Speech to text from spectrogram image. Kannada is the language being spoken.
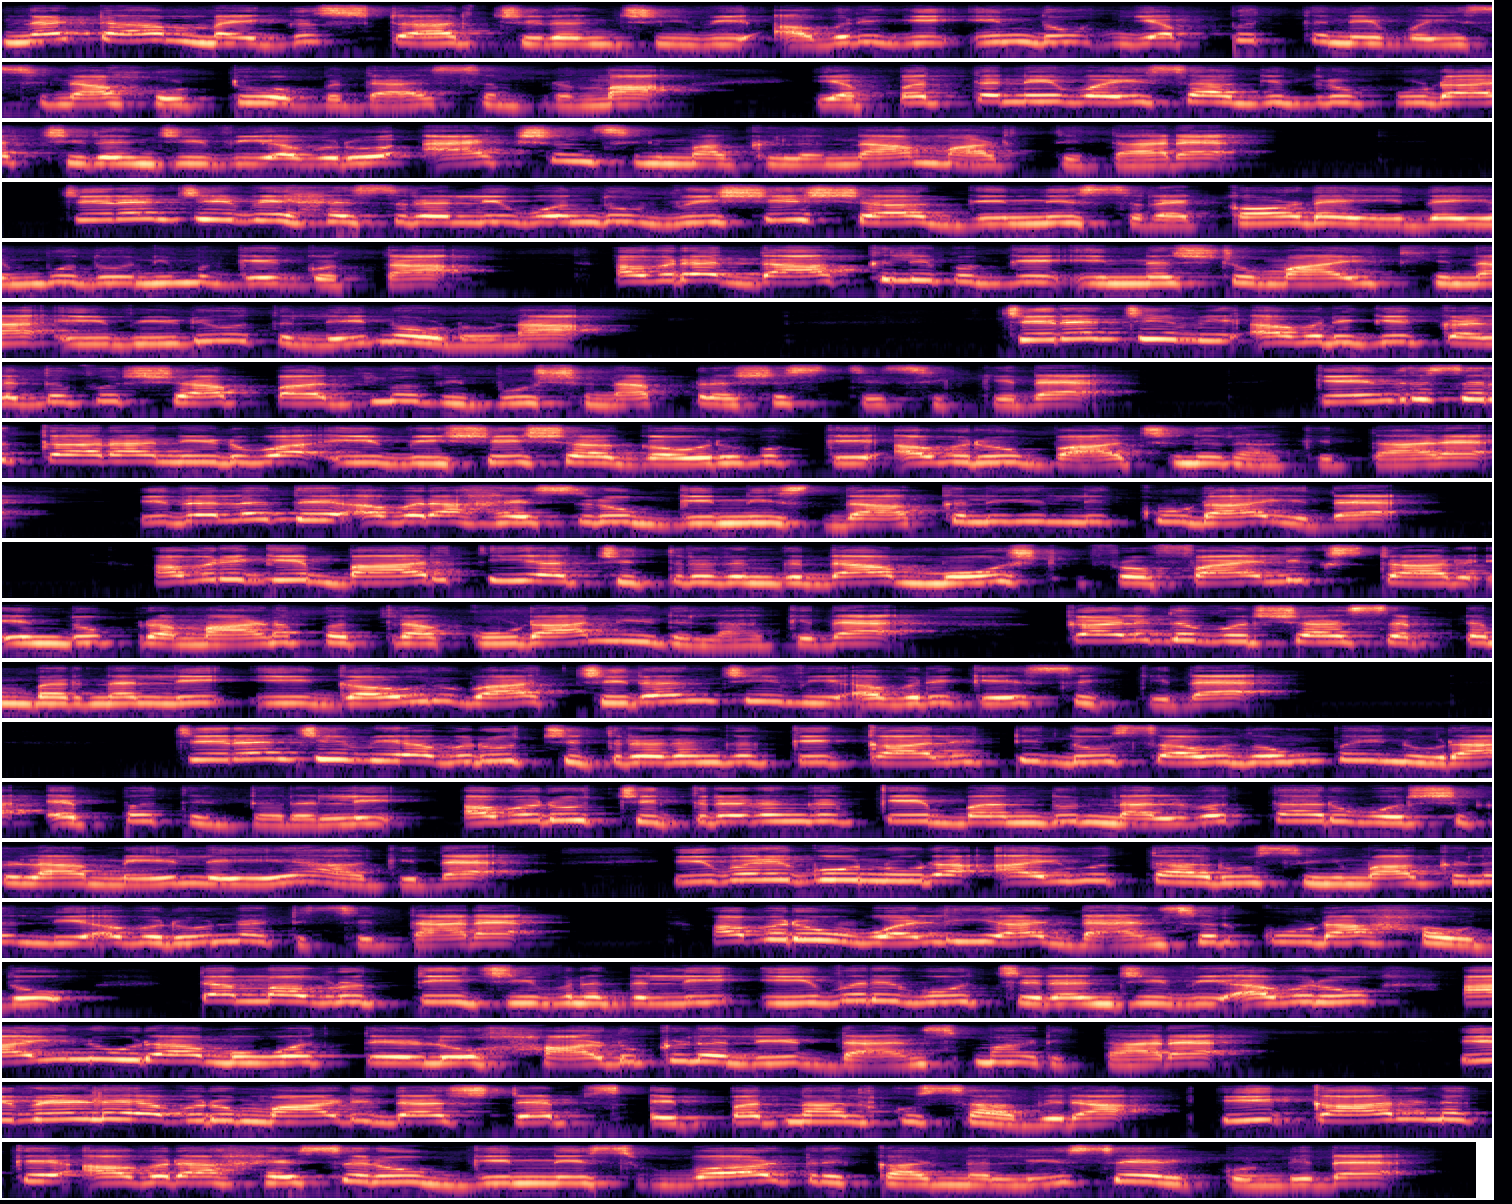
ನಟ ಮೆಗಾಸ್ಟಾರ್ ಚಿರಂಜೀವಿ ಅವರಿಗೆ ಇಂದು ಎಪ್ಪತ್ತನೇ ವಯಸ್ಸಿನ ಹುಟ್ಟುಹಬ್ಬದ ಸಂಭ್ರಮ. ಎಪ್ಪತ್ತನೇ ವಯಸ್ಸಾಗಿದ್ರೂ ಕೂಡ ಚಿರಂಜೀವಿ ಅವರು ಆಕ್ಷನ್ ಸಿನಿಮಾಗಳನ್ನ ಮಾಡ್ತಿದ್ದಾರೆ. ಚಿರಂಜೀವಿ ಹೆಸರಲ್ಲಿ ಒಂದು ವಿಶೇಷ ಗಿನ್ನಿಸ್ ರೆಕಾರ್ಡೇ ಇದೆ ಎಂಬುದು ನಿಮಗೆ ಗೊತ್ತಾ? ಅವರ ದಾಖಲೆ ಬಗ್ಗೆ ಇನ್ನಷ್ಟು ಮಾಹಿತಿಯನ್ನ ಈ ವಿಡಿಯೋದಲ್ಲಿ ನೋಡೋಣ. ಚಿರಂಜೀವಿ ಅವರಿಗೆ ಕಳೆದ ವರ್ಷ ಪದ್ಮ ವಿಭೂಷಣ ಪ್ರಶಸ್ತಿ ಸಿಕ್ಕಿದೆ. ಕೇಂದ್ರ ಸರ್ಕಾರ ನೀಡುವ ಈ ವಿಶೇಷ ಗೌರವಕ್ಕೆ ಅವರು ಭಾಜನರಾಗಿದ್ದಾರೆ. ಇದಲ್ಲದೆ ಅವರ ಹೆಸರು ಗಿನ್ನಿಸ್ ದಾಖಲೆಯಲ್ಲಿ ಕೂಡ ಇದೆ. ಅವರಿಗೆ ಭಾರತೀಯ ಚಿತ್ರರಂಗದ ಮೋಸ್ಟ್ ಪ್ರೊಫೈಲಿಕ್ ಸ್ಟಾರ್ ಎಂದು ಪ್ರಮಾಣ ಪತ್ರ ಕೂಡ ನೀಡಲಾಗಿದೆ. ಕಳೆದ ವರ್ಷ ಸೆಪ್ಟೆಂಬರ್ನಲ್ಲಿ ಈ ಗೌರವ ಚಿರಂಜೀವಿ ಅವರಿಗೆ ಸಿಕ್ಕಿದೆ. ಚಿರಂಜೀವಿ ಅವರು ಚಿತ್ರರಂಗಕ್ಕೆ ಕಾಲಿಟ್ಟಿದ್ದು ಸಾವಿರದ ಒಂಬೈನೂರ ಎಪ್ಪತ್ತೆಂಟರಲ್ಲಿ. ಅವರು ಚಿತ್ರರಂಗಕ್ಕೆ ಬಂದು ನಲವತ್ತಾರು ವರ್ಷಗಳ ಮೇಲೆಯೇ ಆಗಿದೆ. ಇವರಿಗೂ ನೂರ ಐವತ್ತಾರು ಸಿನಿಮಾಗಳಲ್ಲಿ ಅವರು ನಟಿಸಿದ್ದಾರೆ. ಅವರು ಒಳ್ಳೆಯ ಡ್ಯಾನ್ಸರ್ ಕೂಡ ಹೌದು. ತಮ್ಮ ವೃತ್ತಿ ಜೀವನದಲ್ಲಿ ಈವರೆಗೂ ಚಿರಂಜೀವಿ ಅವರು ಐನೂರ ಮೂವತ್ತೇಳು ಹಾಡುಗಳಲ್ಲಿ ಡ್ಯಾನ್ಸ್ ಮಾಡಿದ್ದಾರೆ. ಈ ವೇಳೆ ಅವರು ಮಾಡಿದ ಸ್ಟೆಪ್ಸ್ ಇಪ್ಪತ್ನಾಲ್ಕು ಸಾವಿರ. ಈ ಕಾರಣಕ್ಕೆ ಅವರ ಹೆಸರು ಗಿನ್ನಿಸ್ ವರ್ಲ್ಡ್ ರೆಕಾರ್ಡ್ನಲ್ಲಿ ಸೇರಿಕೊಂಡಿದೆ.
